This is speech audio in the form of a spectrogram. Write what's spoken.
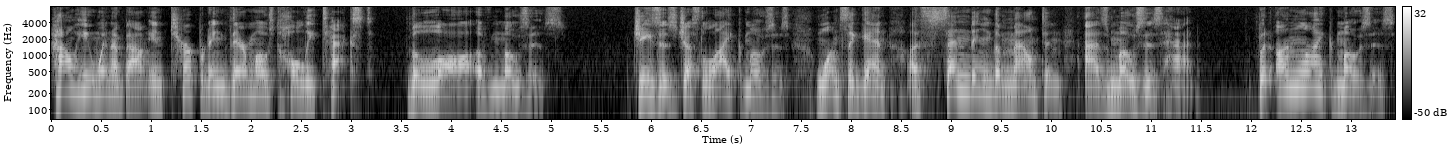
how he went about interpreting their most holy text, the law of Moses. Jesus, just like Moses, once again ascending the mountain as Moses had but unlike Moses,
